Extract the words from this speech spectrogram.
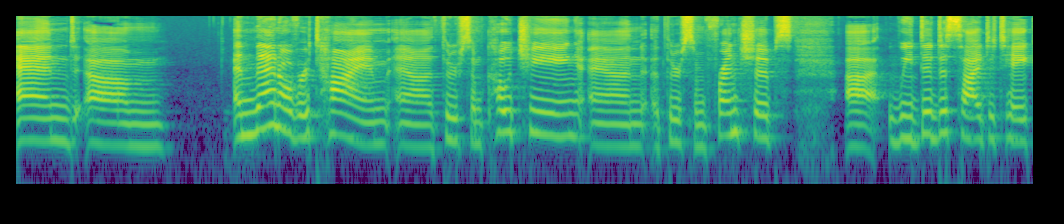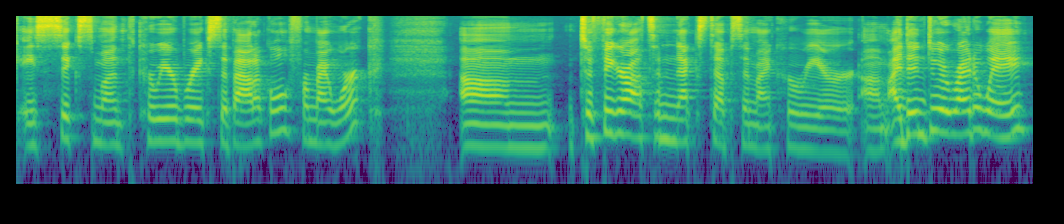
And um, and then over time, uh, through some coaching and through some friendships, uh, we did decide to take a six month career break sabbatical for my work um, to figure out some next steps in my career. Um, I didn't do it right away.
